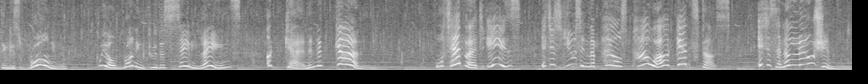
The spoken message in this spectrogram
Something is wrong. We are running through the same lanes again and again. Whatever it is, it is using the pearl's power against us. It is an illusion.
